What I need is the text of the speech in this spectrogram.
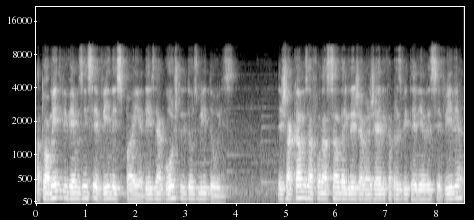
Atualmente vivemos em Sevilha, Espanha, desde agosto de 2002. Destacamos a fundação da Igreja Evangélica Presbiteriana de Sevilha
